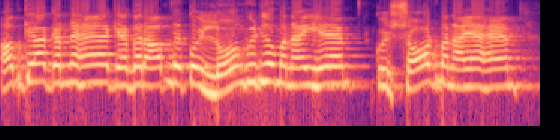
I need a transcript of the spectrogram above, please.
अब क्या करना है कि अगर आपने कोई लॉन्ग वीडियो बनाई है, कोई शॉर्ट बनाया है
